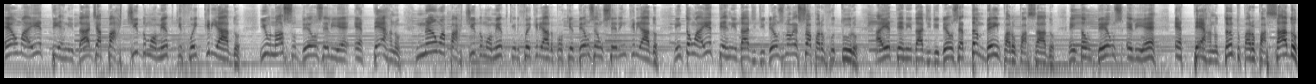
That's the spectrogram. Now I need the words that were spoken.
é uma eternidade a partir do momento que foi criado. E o nosso Deus, ele é eterno, não a partir do momento que ele foi criado, porque Deus é um ser incriado. Então a eternidade de Deus não é só para o futuro, a eternidade de Deus é também para o passado. Então Deus, ele é eterno, tanto para o passado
